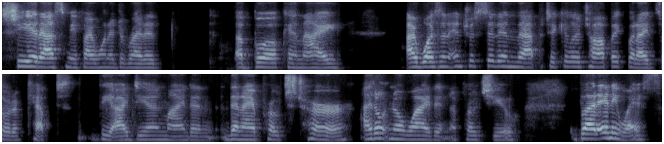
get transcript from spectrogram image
she had asked me if I wanted to write a, a book and I I wasn't interested in that particular topic, but I'd sort of kept the idea in mind. And then I approached her. I don't know why I didn't approach you. But, anyways,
